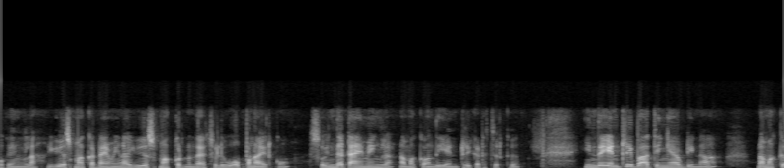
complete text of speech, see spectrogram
ஓகேங்களா? யூஎஸ் மார்க்கெட் டைமிங்னா யூஎஸ் மார்க்கெட் வந்து ஆக்சுவலி ஓப்பன் ஆயிருக்கும். ஸோ இந்த டைமிங்கில் நமக்கு வந்து என்ட்ரி கிடச்சிருக்கு. இந்த என்ட்ரி பார்த்தீங்க அப்படின்னா நமக்கு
